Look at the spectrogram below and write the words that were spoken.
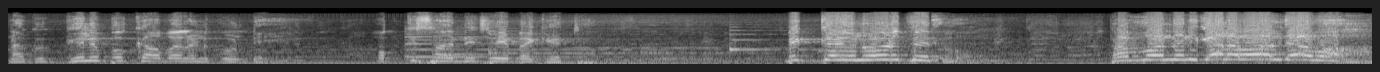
నాకు గెలుపు కావాలనుకుంటే ఒక్కసారి నీ చేయి పైకెత్తు. నోరు తెరువు. ప్రభుత్వాన్ని గెలవాలి దేవా.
